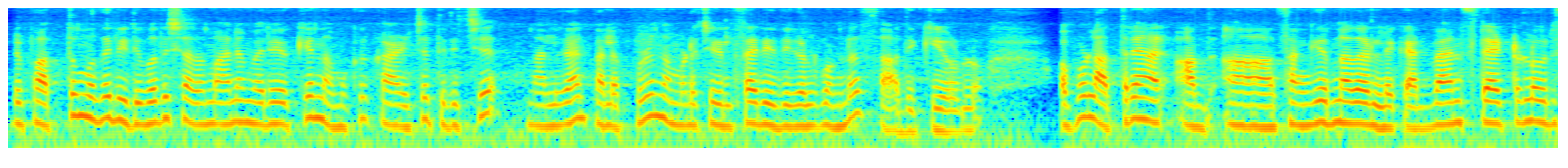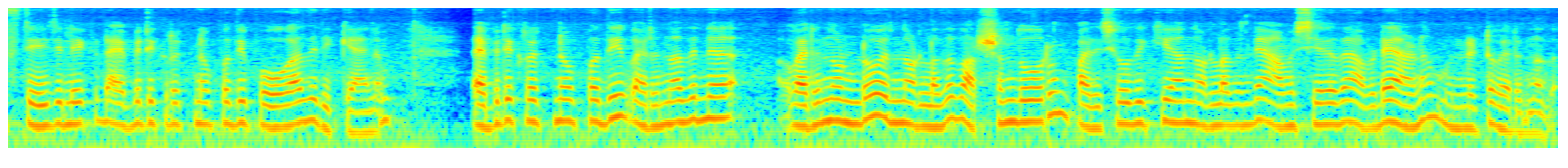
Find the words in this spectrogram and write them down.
ഒരു പത്ത് മുതൽ ഇരുപത് ശതമാനം വരെയൊക്കെ നമുക്ക് കാഴ്ച തിരിച്ച് നൽകാൻ പലപ്പോഴും നമ്മുടെ ചികിത്സാ രീതികൾ കൊണ്ട് സാധിക്കുകയുള്ളൂ. അപ്പോൾ അത്ര സങ്കീർണതകളിലേക്ക് അഡ്വാൻസ്ഡ് ആയിട്ടുള്ള ഒരു സ്റ്റേജിലേക്ക് ഡയബറ്റിക് റെറ്റിനോപ്പതി പോകാതിരിക്കാനും ഡയബറ്റിക് റെറ്റിനോപ്പതി വരുന്നതിന് വരുന്നുണ്ടോ എന്നുള്ളത് വർഷം തോറും പരിശോധിക്കുക എന്നുള്ളതിന്റെ ആവശ്യകത അവിടെയാണ് മുന്നിട്ട് വരുന്നത്.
